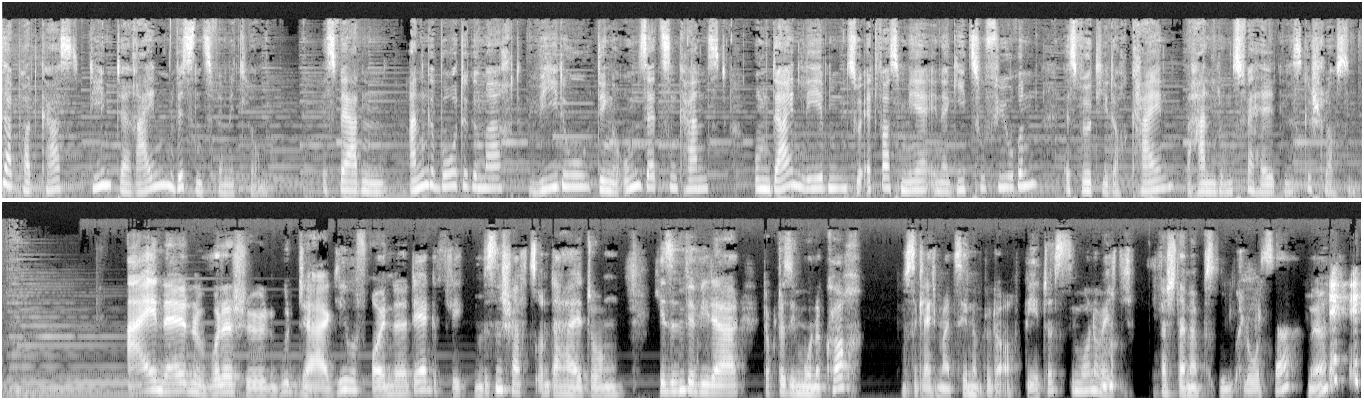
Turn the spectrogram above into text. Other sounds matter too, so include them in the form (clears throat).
Dieser Podcast dient der reinen Wissensvermittlung. Es werden Angebote gemacht, wie du Dinge umsetzen kannst, um dein Leben zu etwas mehr Energie zu führen. Es wird jedoch kein Behandlungsverhältnis geschlossen. Einen wunderschönen guten Tag, liebe Freunde der gepflegten Wissenschaftsunterhaltung. Hier sind wir wieder, Dr. Simone Koch. Ich musste gleich mal erzählen, ob du da auch betest, Simone, weil ich dich richtig verstanden habe, bist du im Kloster. Ne? (laughs)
